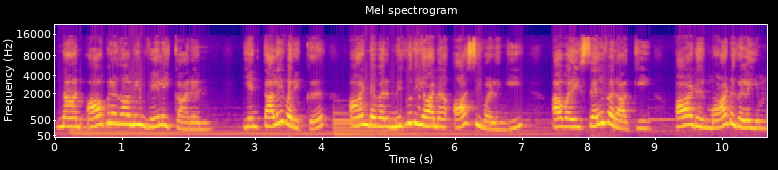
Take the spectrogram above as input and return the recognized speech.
நான் ஆபிரகாமின் வேலைக்காரன். என் தலைவருக்கு ஆண்டவர் மிகுதியான ஆசி வழங்கி அவரை செல்வராக்கி ஆடு மாடுகளையும்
